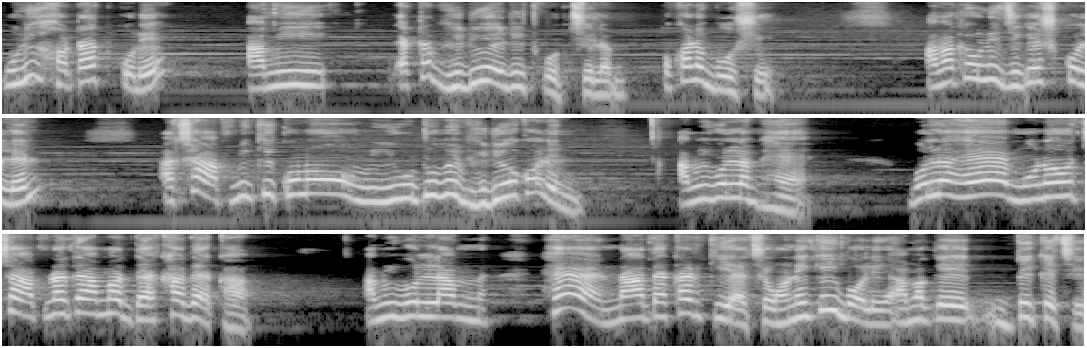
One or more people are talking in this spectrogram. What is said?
উনি হঠাৎ করে আমি একটা ভিডিও এডিট করছিলাম, ওখানে বসে। আমাকে উনি জিজ্ঞেস করলেন আচ্ছা আপনি কি কোনো ইউটিউবে ভিডিও করেন? আমি বললাম হ্যাঁ। বলল হ্যাঁ মনে হচ্ছে আপনাকে আমার দেখা দেখা। আমি বললাম হ্যাঁ না দেখার কি আছে? অনেকেই বলে, আমাকে ডেকেছে।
